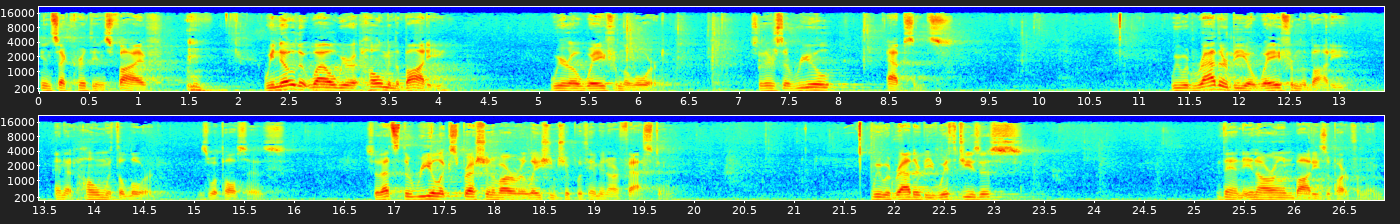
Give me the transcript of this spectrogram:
in 2 Corinthians 5, we know that while we're at home in the body, we're away from the Lord. So there's a real absence. We would rather be away from the body and at home with the Lord, is what Paul says. So that's the real expression of our relationship with Him in our fasting. We would rather be with Jesus than in our own bodies apart from Him.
